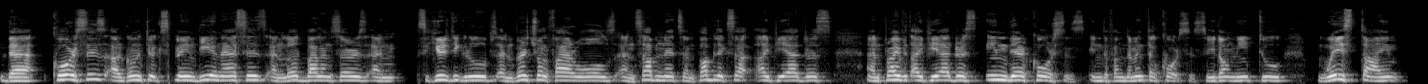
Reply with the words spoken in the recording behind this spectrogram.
the courses are going to explain DNSs and load balancers and security groups and virtual firewalls and subnets and public IP address and private IP address in their courses, in the fundamental courses. So you don't need to waste time,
